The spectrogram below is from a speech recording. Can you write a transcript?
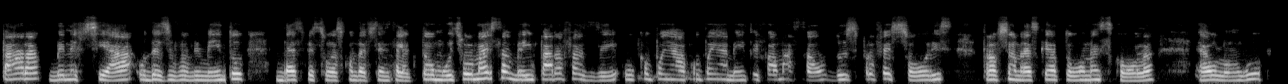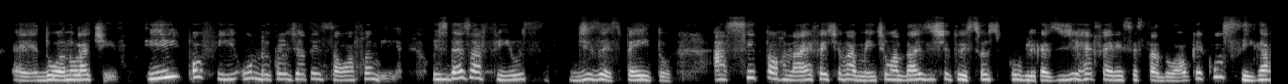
para beneficiar o desenvolvimento das pessoas com deficiência intelectual múltipla, mas também para fazer o acompanhamento e formação dos professores profissionais que atuam na escola ao longo é, do ano letivo. E, por fim, o núcleo de atenção à família. Os desafios diz respeito a se tornar efetivamente uma das instituições públicas de referência estadual que consiga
